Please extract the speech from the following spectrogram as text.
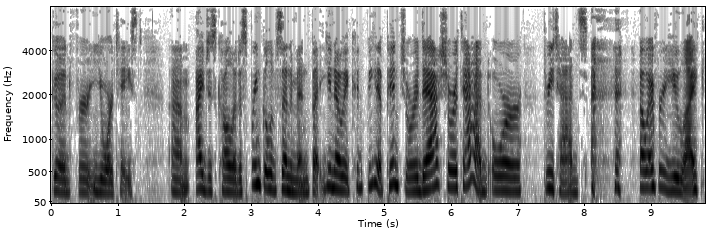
good for your taste. Um, I just call it a sprinkle of cinnamon, but you know it could be a pinch or a dash or a tad or three tads, however you like.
